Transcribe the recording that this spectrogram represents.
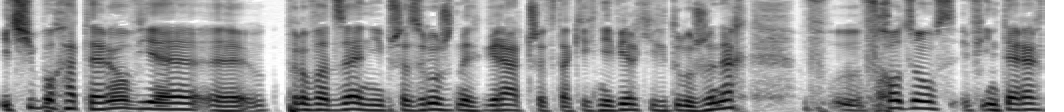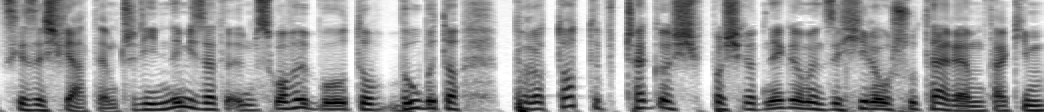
i ci bohaterowie y, prowadzeni przez różnych graczy w takich niewielkich drużynach wchodzą w interakcję ze światem. Czyli innymi słowy był to, byłby to prototyp czegoś pośredniego między hero shooterem, takim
